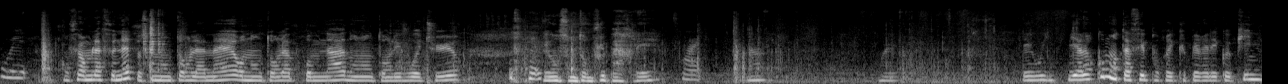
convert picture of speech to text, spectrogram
Oui. On ferme la fenêtre parce qu'on entend la mer, on entend la promenade, on entend les voitures. Et on s'entend plus parler. Ouais. Ouais. Et oui. Et alors comment t'as fait pour récupérer les copines?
